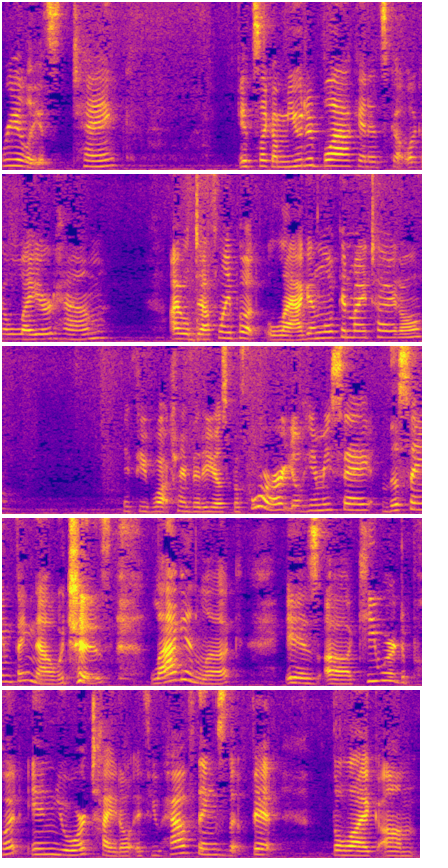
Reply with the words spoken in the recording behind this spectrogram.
really, it's tank. It's like a muted black and it's got like a layered hem. I will definitely put Lagenlook in my title. If you've watched my videos before, you'll hear me say the same thing now, which is Lagenlook is a keyword to put in your title if you have things that fit the like um,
